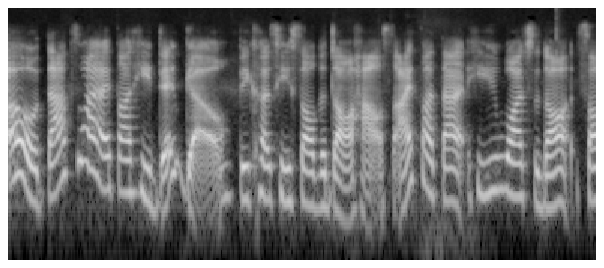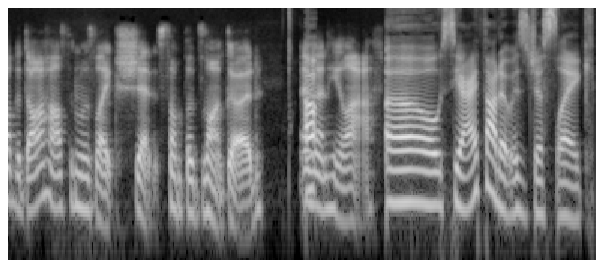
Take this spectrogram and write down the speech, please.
Oh, that's why I thought he did go because he saw the dollhouse. I thought that he watched the doll, saw the dollhouse, and was like, "Shit, something's not good," and Oh. then he laughed. Oh, see, I thought it was just like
